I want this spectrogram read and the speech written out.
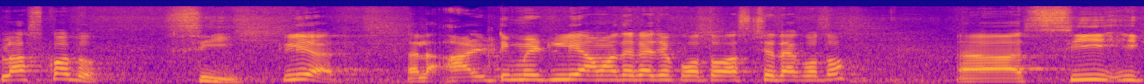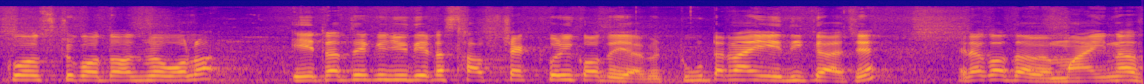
প্লাস কত? সি ক্লিয়ার তাহলে আলটিমেটলি আমাদের কাছে কত আসছে, দেখো তো? সি ইকুয়ালস টু কত আসবে বলো? এটা থেকে যদি এটা সাবস্ট্রাক্ট করি, কত যাবে? টুটা নাই, এদিকে আছে। এটা কত হবে? মাইনাস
